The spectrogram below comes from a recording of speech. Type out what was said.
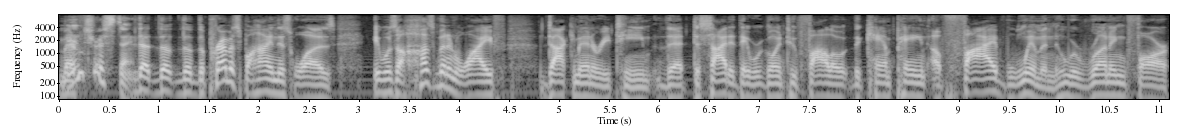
matter Interesting. The, the the the premise behind this was it was a husband and wife documentary team that decided they were going to follow the campaign of five women who were running for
